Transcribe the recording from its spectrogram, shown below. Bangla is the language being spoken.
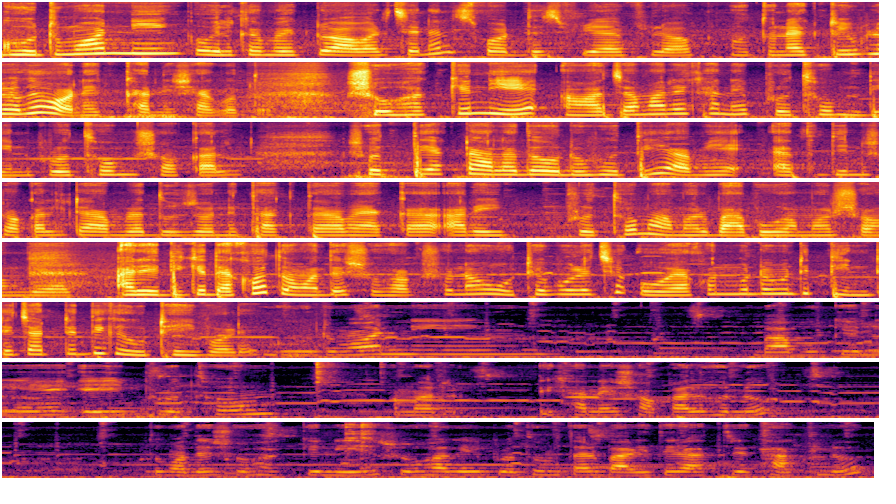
Good morning welcome back to our channel স্পর্দেশ Priya blog নতুন একটি ব্লগে অনেকখানি স্বাগত। সোহাগকে নিয়ে আজ আমার এখানে প্রথম দিন, প্রথম সকাল। সত্যি একটা আলাদা অনুভূতি। আমি এতদিন সকালটা আমরা দুজনে থাকতাম, একা, আর এই প্রথম আমার বাবু আমার সঙ্গে। আর এদিকে দেখো, তোমাদের সোহাগ সোনাও উঠে পড়েছে। ও এখন মোটামুটি তিনটে, চারটের দিকে উঠেই পড়ে। গুড মর্নিং বাবুকে নিয়ে এই প্রথম আমার এখানে সকাল হলো। তোমাদের সোহাগকে নিয়ে। সোহাগ এই প্রথম তার বাড়িতে রাত্রে থাকল।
